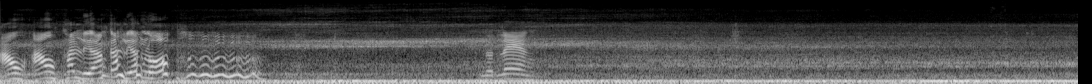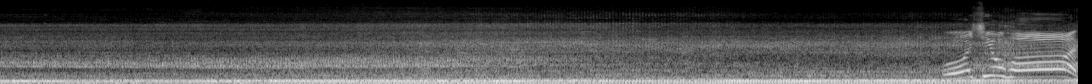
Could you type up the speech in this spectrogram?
เอาเอาขั้นเหลืองขั้นเหลืองลบรถแรงโอ้ยชิวโพด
